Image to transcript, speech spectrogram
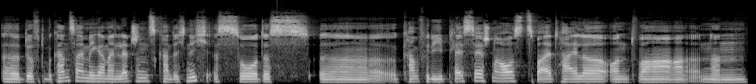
äh, dürfte bekannt sein, Mega Man Legends kannte ich nicht, ist so, das äh, kam für die Playstation raus, zwei Teile und war ein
